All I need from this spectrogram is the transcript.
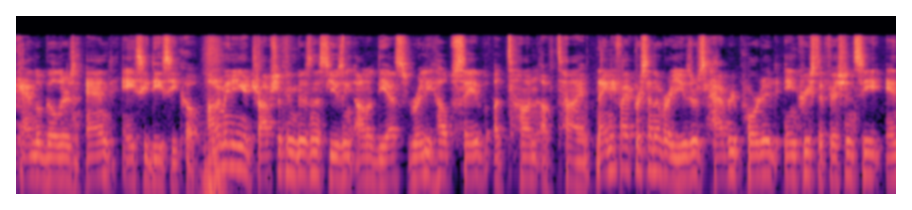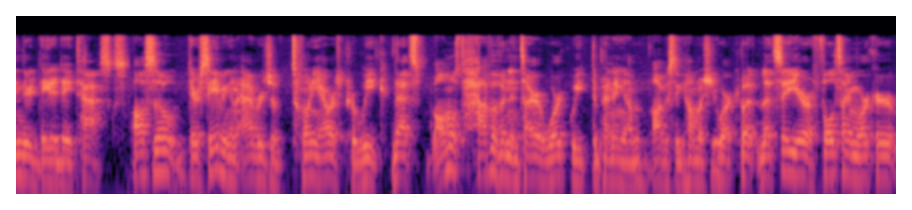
Candle Builders, and ACDC Co. Automating your dropshipping business using AutoDS really helps save a ton of time. 95% of our users have reported increased efficiency in their day-to-day -day tasks. Also, they're saving an average of 20 hours per week. That's almost half of an entire work week, depending on obviously how much you work. But let's say you're a full-time worker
